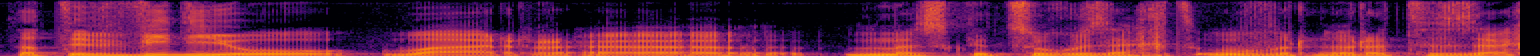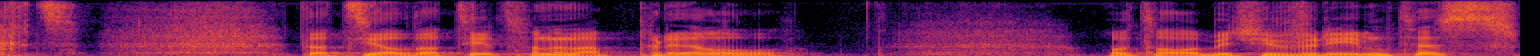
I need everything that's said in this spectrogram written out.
dat de video waar uh, Musk het zogezegd over Rutte zegt, dat die al dateert van in april. Wat al een beetje vreemd is.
